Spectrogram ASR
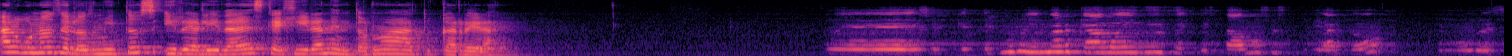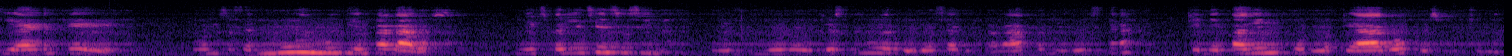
algunos de los mitos y realidades que giran en torno a tu carrera? Pues el que tengo muy marcado es desde que estábamos estudiando, decían, que vamos a ser muy, muy bien pagados. Mi experiencia, eso sí, yo estoy muy orgullosa de mi trabajo, me gusta, que me paguen por lo que hago, pues mucho más.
